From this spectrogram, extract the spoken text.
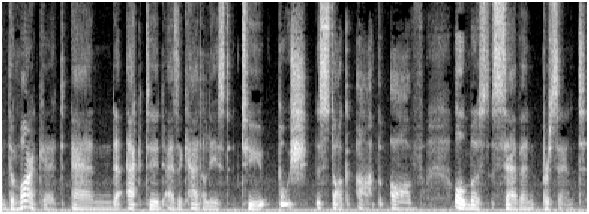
the market and acted as a catalyst to push the stock up of almost 7%.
